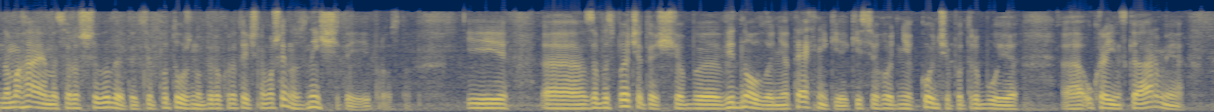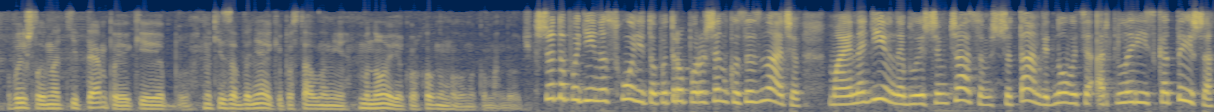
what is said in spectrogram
намагаємося розшевелити цю потужну бюрократичну машину, знищити її просто. І е, забезпечити, щоб відновлення техніки, які сьогодні конче потребує е, українська армія, вийшли на ті темпи, які на ті завдання, які поставлені мною як верховним головнокомандувачем. Щодо подій на сході, то Петро Порошенко зазначив, має надію найближчим часом, що там відновиться артилерійська тиша.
